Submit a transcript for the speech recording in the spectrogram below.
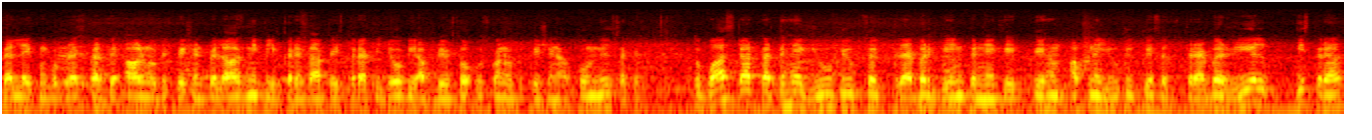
बेल आइकन को प्रेस करके ऑल नोटिफिकेशन पर लाजमी क्लिक करें ताकि इस तरह की जो भी अपडेट्स हो, उसका नोटिफिकेशन आपको मिल सके। तो बात स्टार्ट करते हैं यूट्यूब सब्सक्राइबर गेन करने के, कि हम अपने यूट्यूब के सब्सक्राइबर रियल किस तरह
